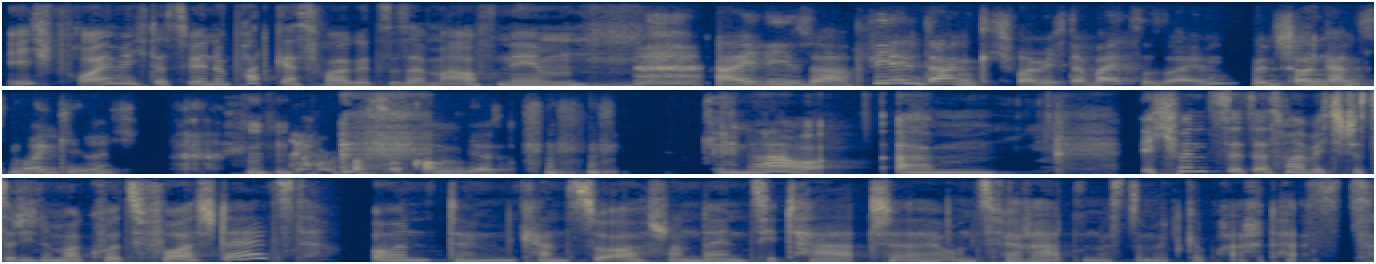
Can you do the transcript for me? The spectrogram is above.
ich freue mich, dass wir eine Podcast-Folge zusammen aufnehmen. Hi Lisa, vielen Dank. Ich freue mich dabei zu sein. Bin schon ganz neugierig, was so kommen wird. genau. Ähm, ich finde es jetzt erstmal wichtig, dass du dich nochmal kurz vorstellst und dann kannst du auch schon dein Zitat äh, uns verraten, was du mitgebracht hast.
